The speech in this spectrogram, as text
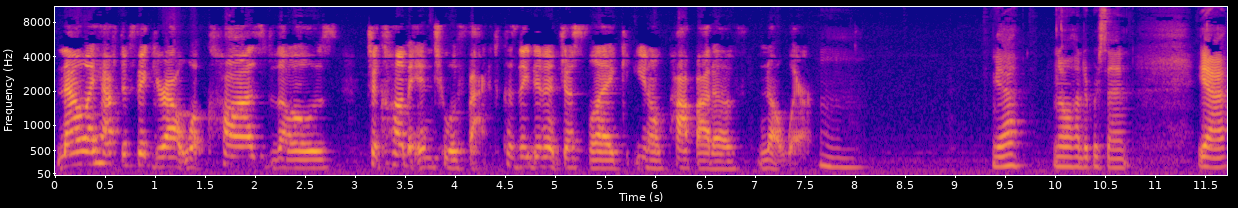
Now I have to figure out what caused those to come into effect because they didn't just like, you know, pop out of nowhere. Mm. Yeah, no, 100%. Yeah.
